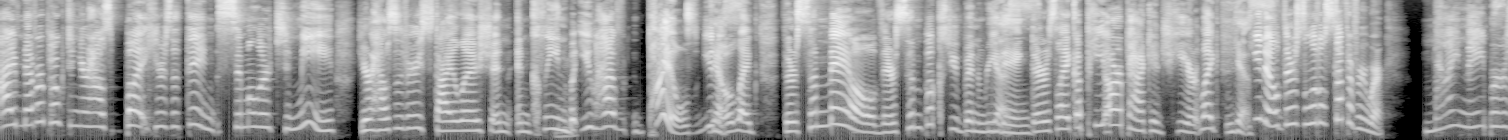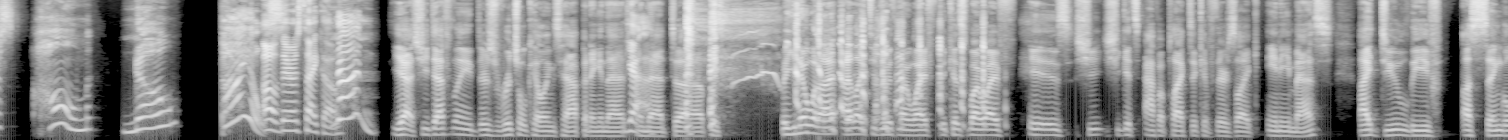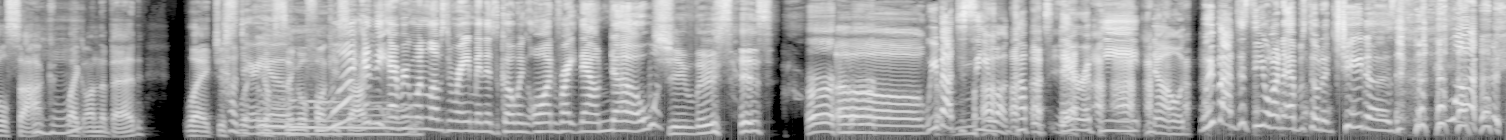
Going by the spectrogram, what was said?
I've never poked in your house, but here's the thing similar to me, your house is very stylish and, and clean, Mhm. but you have piles, you know, like there's some mail, there's some books you've been reading, Yes. there's like a PR package here. Like, Yes. you know, there's little stuff everywhere. My neighbor's home, no piles. Oh, they're a psycho. none. Yeah, she definitely there's ritual killings happening in that Yeah. in that uh place. But you know what I, I like to do with my wife because my wife is she she gets apoplectic if there's like any mess. I do leave a single sock Mhm. like on the bed, like just like a single funky What sock. in the Everyone Loves Raymond is going on right now? No. She loses her. Oh, we about to see you on couples Yeah. therapy. No, We about to see you on an episode of Cheaters.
